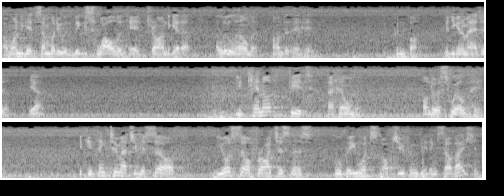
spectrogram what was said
I wanted to get somebody with a big swollen head trying to get a, a little helmet onto their head. Couldn't find it. But you can imagine it, yeah? You cannot fit a helmet onto a swelled head. If you think too much of yourself, your self righteousness will be what stops you from getting salvation.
